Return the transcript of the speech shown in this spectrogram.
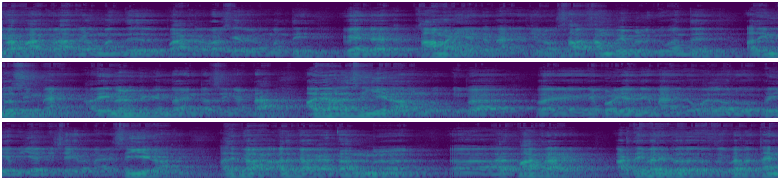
நெகட்டிவாக பார்க்குற வந்து பார்க்குற ரசிகர்களும் வந்து இவன் காமெடி என்ற மேரேஜ் யூனோ சம் பீப்புளுக்கு வந்து அது இன்ட்ரெஸ்டிங் மேரேஜ் அது என்னத்துக்கு இந்த இன்ட்ரெஸ்டிங்காண்டா அது அதை செய்யலாத உண்டு. இப்போ நெப்போலியன் மேரேஜோ இல்லை ஒரு பெரிய விஐபி செய்கிற மாதிரி செய்யலாது அதுக்காக அதுக்காகத்தான் அதை பார்க்குறாரு அடுத்து இவர் இப்போ இவர் தன்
